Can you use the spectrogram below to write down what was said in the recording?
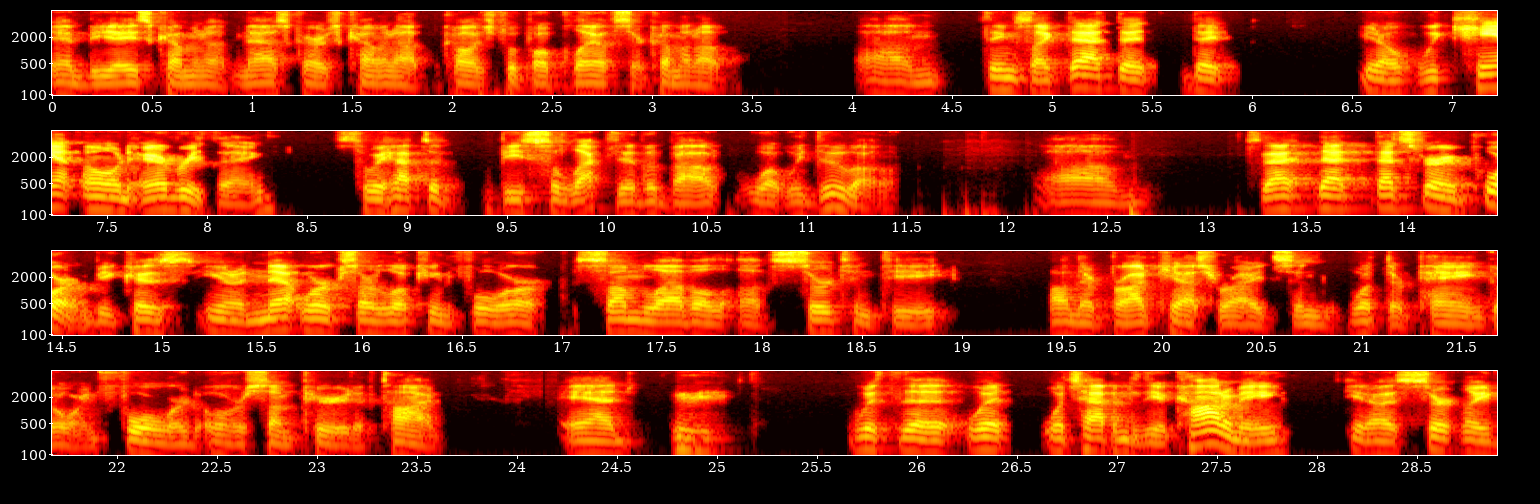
NBA is coming up, NASCAR is coming up, college football playoffs are coming up. Um, things like that, that, that, you know, we can't own everything. So we have to be selective about what we do own. Um, so that, that, that's very important because, you know, networks are looking for some level of certainty on their broadcast rights and what they're paying going forward over some period of time. And with the what what's happened to the economy, you know, has certainly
